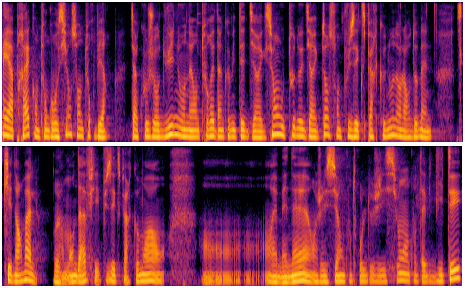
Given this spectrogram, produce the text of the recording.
Et après, quand on grossit, on s'entoure bien. C'est-à-dire qu'aujourd'hui, nous, on est entouré d'un comité de direction où tous nos directeurs sont plus experts que nous dans leur domaine. Ce qui est normal. Ouais. Un mandaf, il est plus expert que moi en, en, en M&A, en gestion, en contrôle de gestion, en comptabilité,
